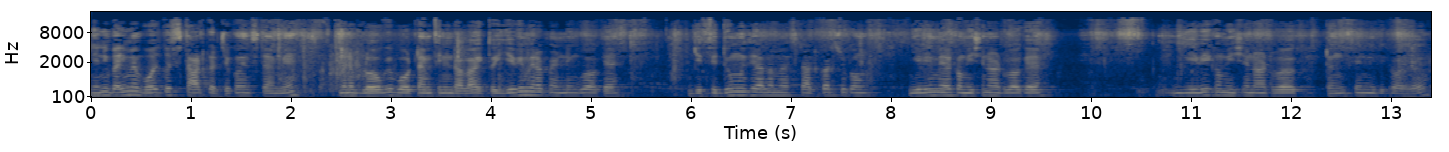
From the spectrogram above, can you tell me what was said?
यानी भाई मैं बहुत कुछ स्टार्ट कर चुका हूँ इस टाइम में। मैंने ब्लॉग भी बहुत टाइम से नहीं डाला। एक तो ये भी मेरा पेंडिंग वर्क है जिस सिद्धू मूसेवाला मैं स्टार्ट कर चुका हूँ। ये भी मेरा कमीशन आर्ट वर्क है। ये भी कमीशन आर्ट वर्क ढंग से नहीं दिख रहा। है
